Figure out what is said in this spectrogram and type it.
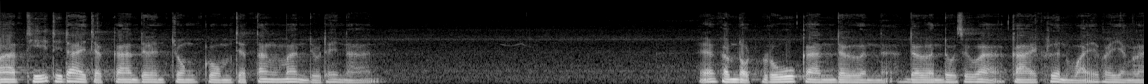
มาธิที่ได้จากการเดินจงกรมจะตั้งมั่นอยู่ได้นานแล้วกำหนดรู้การเดินเดินดูซิว่ากายเคลื่อนไหวไปอย่างไร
